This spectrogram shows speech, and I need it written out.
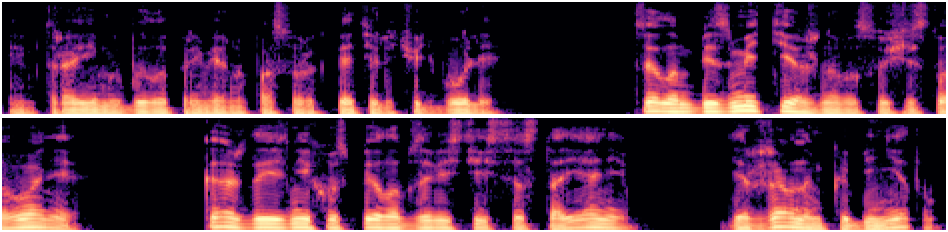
а им троим и было примерно по 45 или чуть более, в целом безмятежного существования, каждый из них успел обзавестись состоянием, державным кабинетом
